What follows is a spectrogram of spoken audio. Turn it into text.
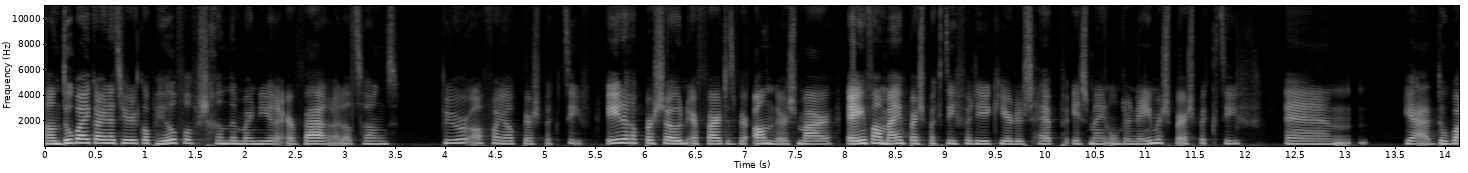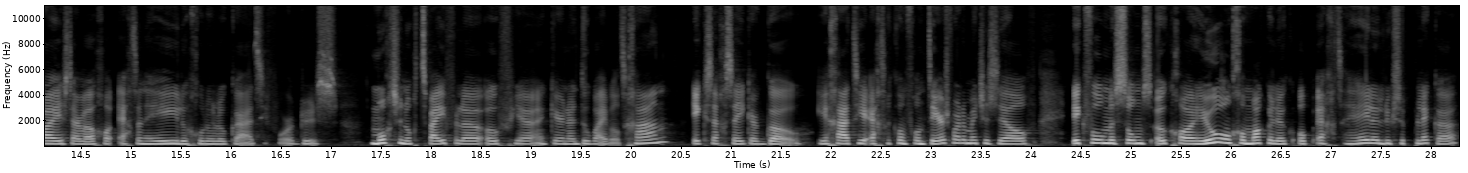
Want Dubai kan je natuurlijk op heel veel verschillende manieren ervaren. Dat hangt puur af van jouw perspectief. Iedere persoon ervaart het weer anders, maar een van mijn perspectieven die ik hier dus heb, is mijn ondernemersperspectief. En ja, Dubai is daar wel gewoon echt een hele goede locatie voor. Dus mocht je nog twijfelen of je een keer naar Dubai wilt gaan, ik zeg zeker go. Je gaat hier echt geconfronteerd worden met jezelf. Ik voel me soms ook gewoon heel ongemakkelijk op echt hele luxe plekken.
